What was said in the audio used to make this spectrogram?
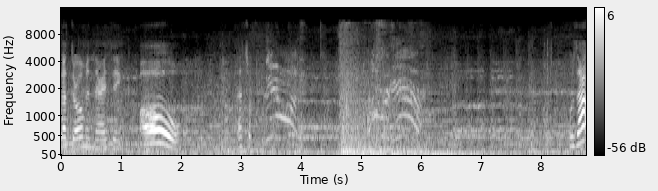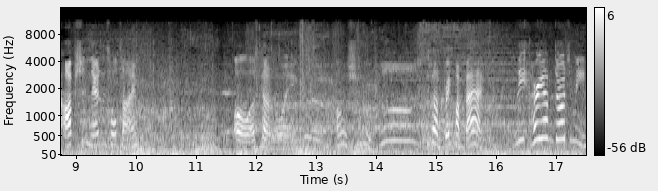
Gotta throw him in there, I think. Oh! That's what. Was that option there this whole time? Oh, that's kind of annoying. Oh shoot! He's about to break my back. Lee, hurry up, throw it to me.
